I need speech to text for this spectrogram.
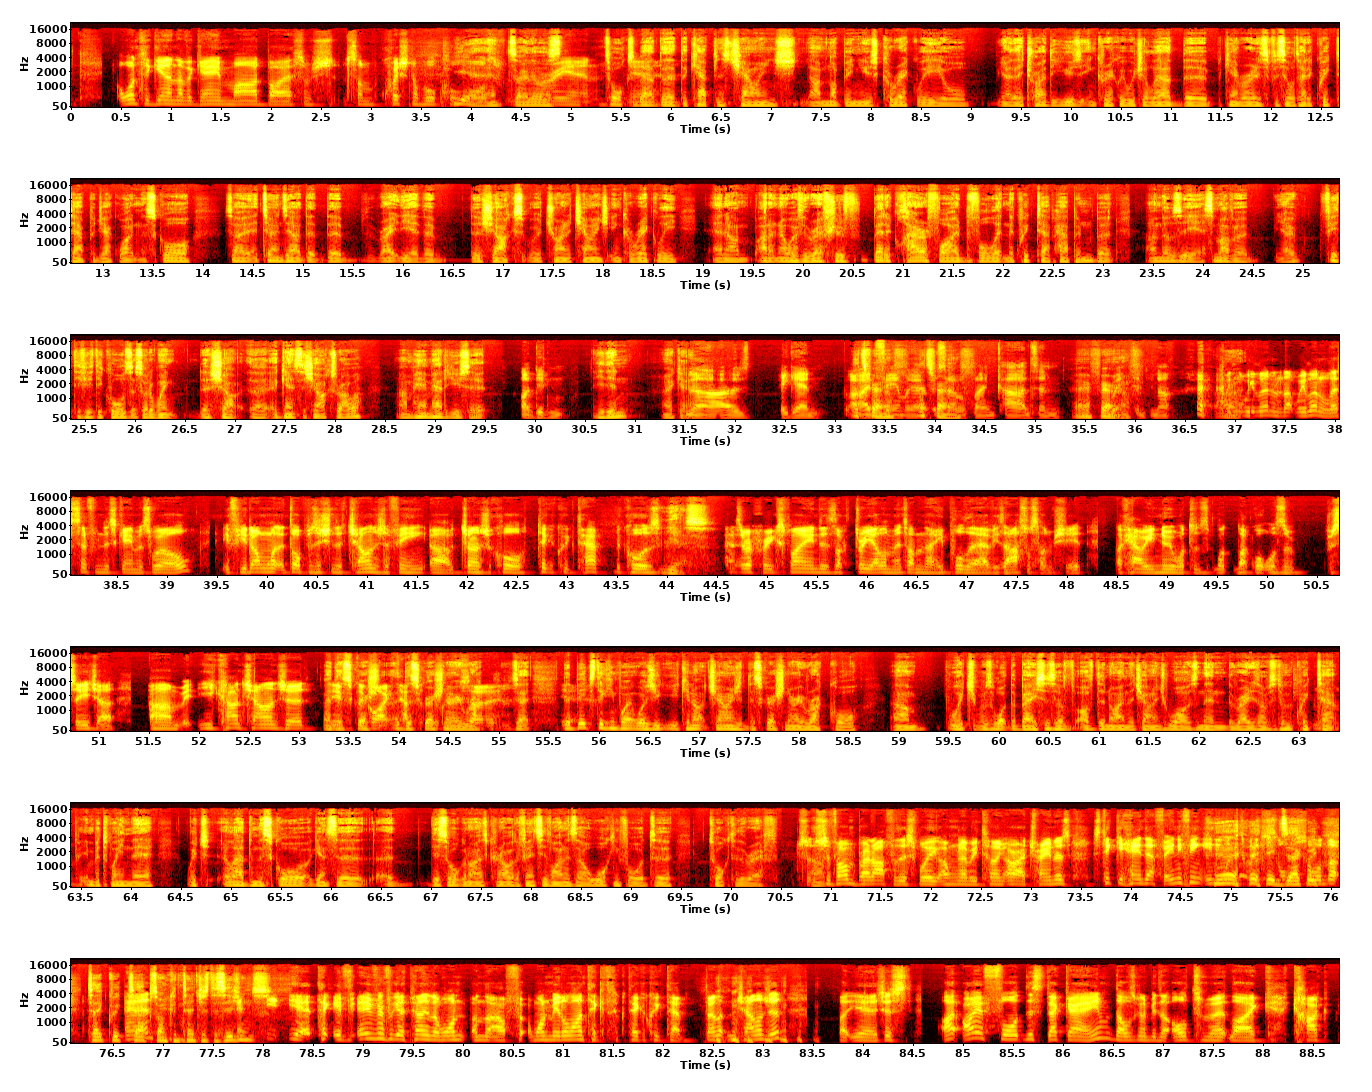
once again another game marred by some sh- some questionable calls. Yeah, so there was and- talks yeah. about the, the captain's challenge um, not being used correctly, or you know they tried to use it incorrectly, which allowed the Canberra Raiders to facilitate a quick tap for Jack Wighton a score. So it turns out that the the rate, yeah, the the Sharks were trying to challenge incorrectly, and um, I don't know whether the ref should have better clarified before letting the quick tap happen. But um, there was yeah some other you know 50-50 calls that sort of went the shark uh, against the Sharks rather. Um, Ham, how did you see it? I didn't. You didn't? Okay, No, I was, again, That's I fair had family That's over, fair so we enough. were playing cards and Uh, fair went enough. to dinner. we, we learned a, we learned a lesson from this game as well. If you don't want the opposition to challenge the thing, uh, challenge the call, take a quick tap because, Yes. as the referee explained, there's like three elements. I don't know. He pulled it out of his ass or some shit. Like how he knew what to what like what was the procedure. Um, you can't challenge it. a if the discretion, guy a taps it discretionary quickly. So- So the big sticking point was you, you cannot challenge a discretionary ruck call, um, which was what the basis of, of denying the challenge was. And then the Raiders obviously took a quick tap Mm. in between there, which allowed them to score against a, a disorganized Cronulla defensive line as they were walking forward to talk to the ref. So, so if I'm Brad after this week, I'm going to be telling, all right, trainers, stick your hand out for anything. Anyone's got sword- exactly. sword, not- Take quick taps and- on contentious decisions. Y- Yeah, take, if, even if we get a penalty on the one on the uh, one meter line, take a- take a quick tap. Don't let them challenge it. But yeah, it's just I, I thought this that game that was going to be the ultimate like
